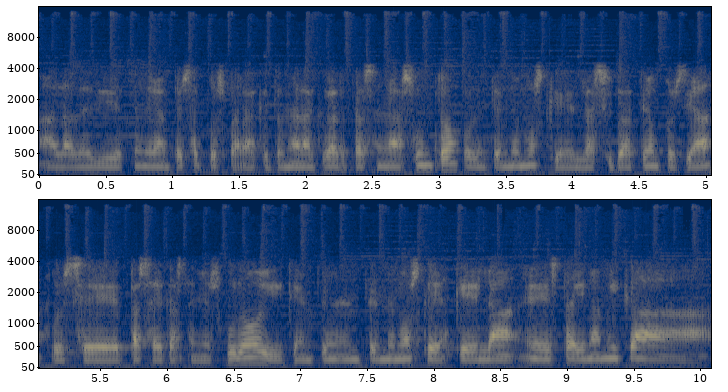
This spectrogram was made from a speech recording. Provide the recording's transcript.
a la de dirección de la empresa pues para que tome las cartas en el asunto porque entendemos que la situación pues ya pues se pasa de castaño oscuro y que entendemos que, que la, esta dinámica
